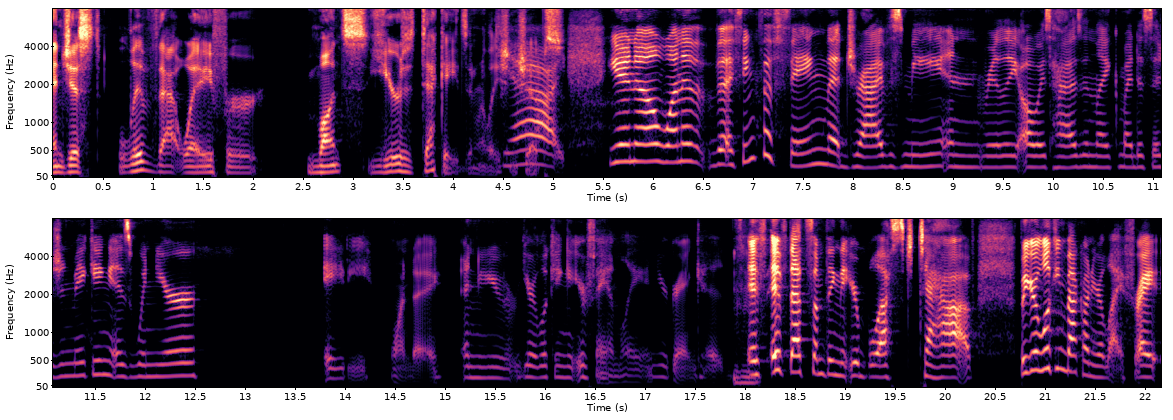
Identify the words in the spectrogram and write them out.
and just live that way for months years decades in relationships Yeah. You know, one of the, I think the thing that drives me and really always has in like my decision making is when you're 80 one day and you you're looking at your family and your grandkids. Mhm. If if that's something that you're blessed to have. But you're looking back on your life, right?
